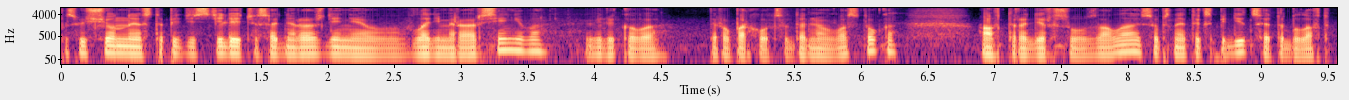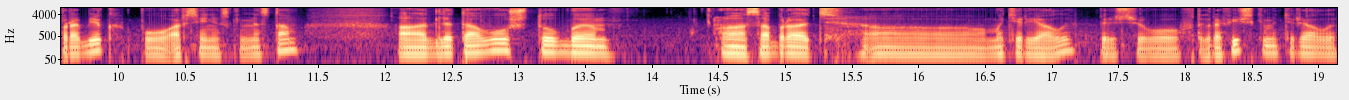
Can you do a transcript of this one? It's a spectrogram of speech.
посвященная 150-летию со дня рождения Владимира Арсеньева, великого первопроходца Дальнего Востока, автора Дерсу Зала. И, собственно, эта экспедиция, это был автопробег по арсеньевским местам а, для того, чтобы а, собрать а, материалы, прежде всего фотографические материалы,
